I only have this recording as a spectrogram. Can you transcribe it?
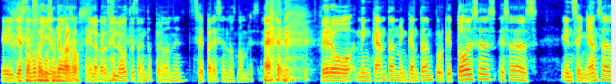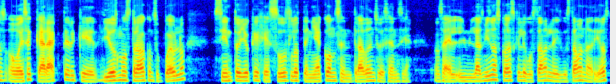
Eh, ya estamos, estamos en leyendo Marcos. en la parte del Nuevo Testamento, perdón, se parecen los nombres. Pero me encantan, me encantan porque todas esas, esas enseñanzas o ese carácter que Dios mostraba con su pueblo, siento yo que Jesús lo tenía concentrado en su esencia. O sea, las mismas cosas que le gustaban, le gustaban a Dios,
